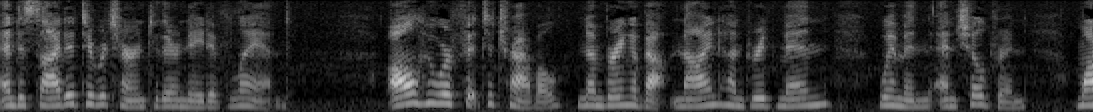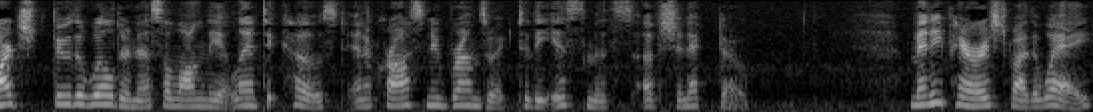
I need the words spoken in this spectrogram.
and decided to return to their native land. All who were fit to travel, numbering about nine hundred men, women, and children, marched through the wilderness along the Atlantic coast and across New Brunswick to the Isthmus of Chignecto. Many perished by the way,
